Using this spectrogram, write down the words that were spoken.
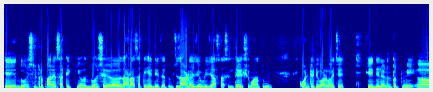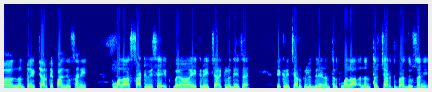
हे दोनशे लिटर पाण्यासाठी किंवा दोनशे झाडासाठी हे द्यायचं तुमची झाडं जेवढी जास्त असेल त्या हिशोबाने तुम्ही क्वांटिटी वाढवायचे. ही दिल्यानंतर तुम्ही नंतर एक चार ते पाच दिवसांनी तुम्हाला साठ वीस हे एक- एकरी चार किलो द्यायचं आहे. एकरी चार किलो दिल्यानंतर तुम्हाला नंतर चार ते पाच दिवसांनी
